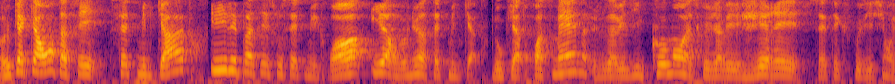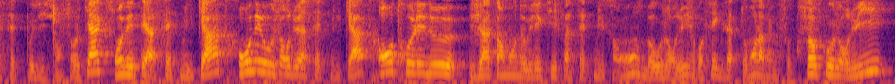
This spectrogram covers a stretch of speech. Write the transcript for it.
Le CAC 40 a fait 7004, il est passé sous 7003, il est revenu à 7004. Donc il y a trois semaines, je vous avais dit comment est-ce que j'avais géré cette exposition et cette position sur le CAC. On était à 7004, on est aujourd'hui à 7004. Entre les deux, j'ai atteint mon objectif à 7111. Bah aujourd'hui, je refais exactement la même chose. Sauf qu'aujourd'hui,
